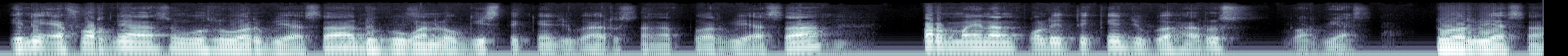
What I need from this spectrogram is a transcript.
Ini effortnya sungguh luar biasa, Luar dukungan logistiknya juga harus sangat luar biasa, Hmm. permainan politiknya juga harus Luar biasa. luar biasa.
